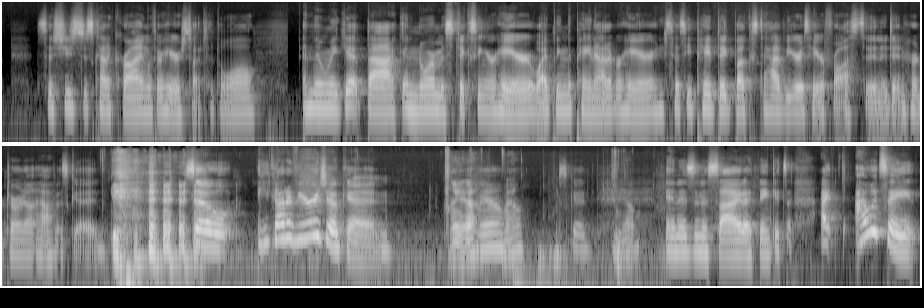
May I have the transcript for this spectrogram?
so she's just kind of crying with her hair stuck to the wall. And then we get back, and Norm is fixing her hair, wiping the paint out of her hair. And he says he paid big bucks to have Vera's hair frosted, and it didn't turn out half as good. so he got a Vera joke in. Yeah. Yeah. Well, it's good. Yeah. And as an aside, I think it's I I would say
